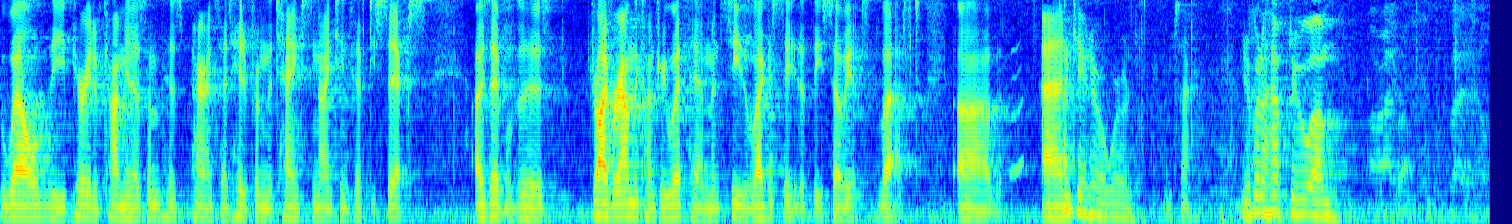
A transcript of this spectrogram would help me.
well the period of communism. His parents had hid from the tanks in 1956. I was able to drive around the country with him and see the legacy that the Soviets had left. Uh, and I can't hear a word. I'm sorry. You're going to have to, um, All right, we'll try to help.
